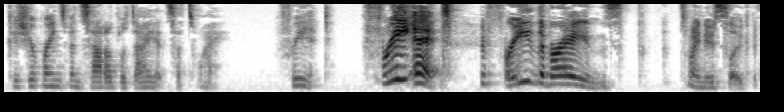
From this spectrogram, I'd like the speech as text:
Because your brain's been saddled with diets. That's why. Free it. Free it. Free the brains. That's my new slogan.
